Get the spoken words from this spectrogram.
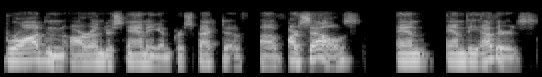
broaden our understanding and perspective of ourselves and and the others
